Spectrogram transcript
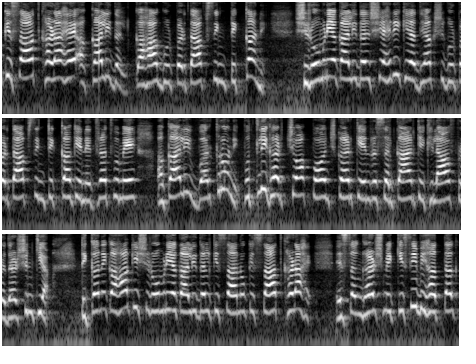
के साथ खड़ा है अकाली दल, कहा गुरप्रताप सिंह टिक्का ने। श्रोमणी अकाली दल शहरी के अध्यक्ष गुरप्रताप सिंह टिक्का के नेतृत्व में अकाली वर्करों ने पुतली घर चौक पहुंचकर केंद्र सरकार के खिलाफ प्रदर्शन किया। टिक्का ने कहा कि श्रोमणी अकाली दल किसानों के साथ खड़ा है इस संघर्ष में किसी भी हद तक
